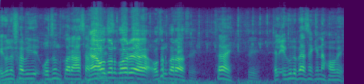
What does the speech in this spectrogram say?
এগুলো সবই ওজন করা আছে হ্যাঁ ওজন করে ওজন করা আছে। তাই? তাহলে এগুলো বেচা কিনা হবে?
